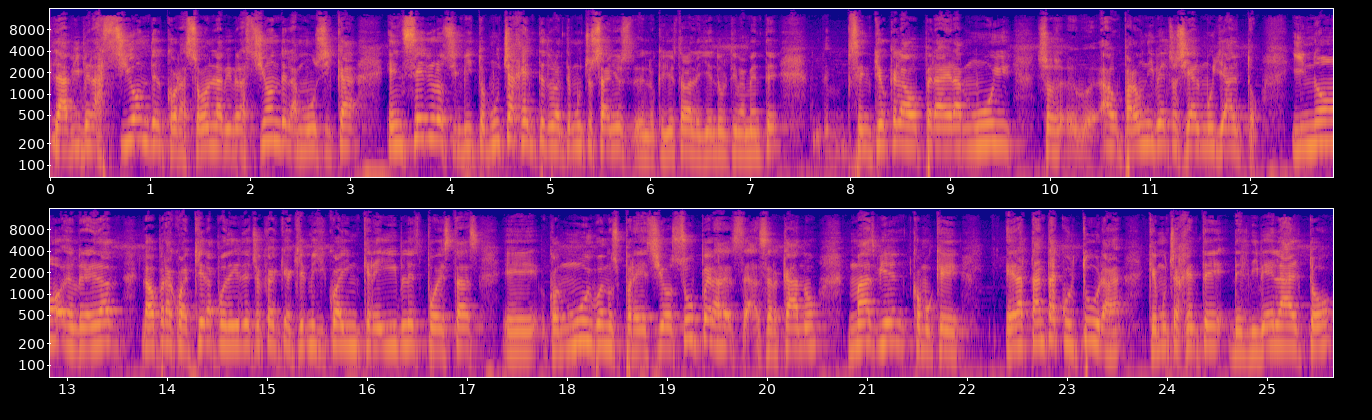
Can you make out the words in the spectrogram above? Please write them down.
la vibración del corazón, la vibración de la música, en serio los invito, mucha gente durante muchos años, en lo que yo estaba leyendo últimamente, sintió que la ópera era muy, so- para un nivel social muy alto. Y no, en realidad, la ópera cualquiera puede ir. De hecho, aquí en México hay increíbles puestas eh, con muy buenos precios, súper cercano. Más bien como que era tanta cultura que mucha gente del nivel alto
